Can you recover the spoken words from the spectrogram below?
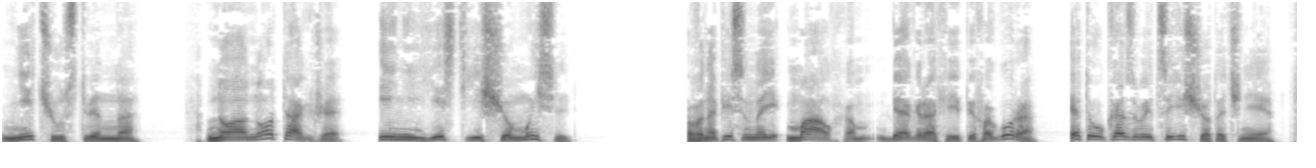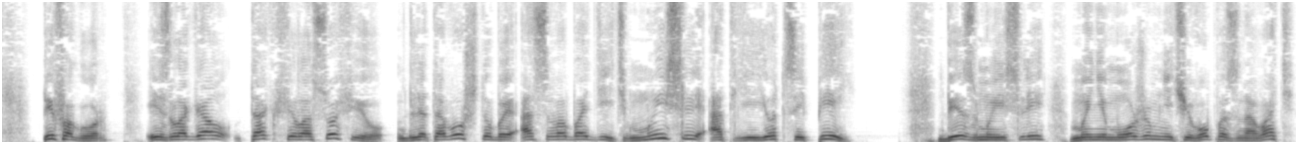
не чувственно, но оно также и не есть еще мысль. В написанной Малхом биографии Пифагора это указывается еще точнее. Пифагор излагал так философию для того, чтобы освободить мысль от ее цепей. Без мысли мы не можем ничего познавать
